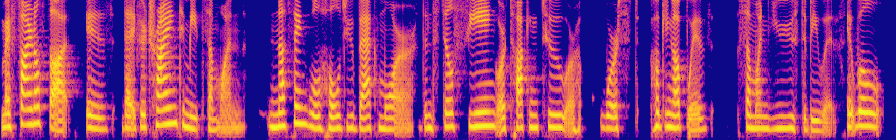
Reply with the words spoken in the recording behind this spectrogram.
My final thought is that if you're trying to meet someone, nothing will hold you back more than still seeing or talking to or worst, hooking up with someone you used to be with. It will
